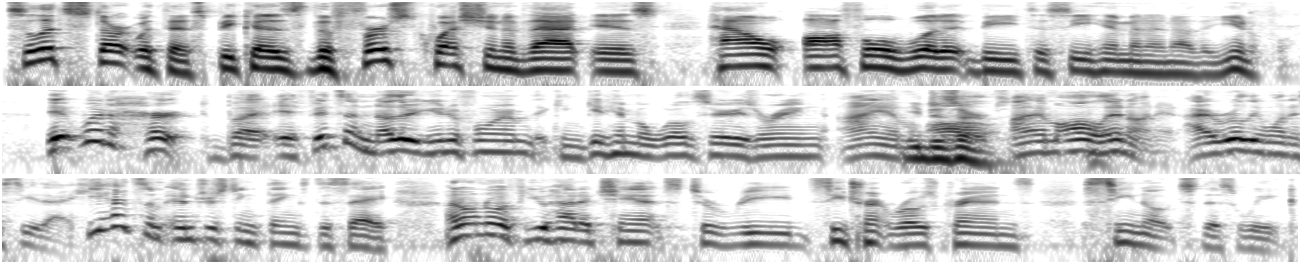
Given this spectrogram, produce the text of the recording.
So let's start with this because the first question of that is how awful would it be to see him in another uniform? It would hurt, but if it's another uniform that can get him a World Series ring, I am He deserves all, I am all in on it. I really want to see that. He had some interesting things to say. I don't know if you had a chance to read C. Trent Rosecrans' C notes this week,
